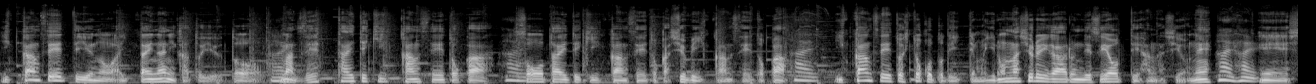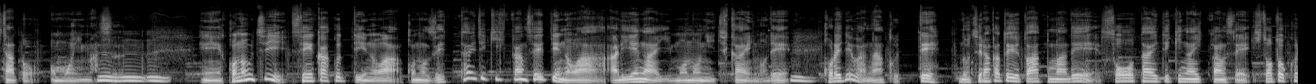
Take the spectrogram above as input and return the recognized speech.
一貫性っていうのは一体何かというと、はい、まあ絶対的一貫性とか、はい、相対的一貫性とか守備一貫性とか、はい、一貫性と一言で言ってもいろんな種類があるんですよっていう話をね、はいはい、えー、したと思います。うんうんうん。えー、このうち性格っていうのはこの絶対的一貫性っていうのはありえないものに近いので、うん、これではなくってどちらかというとあくまで相対的な一貫性人と比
